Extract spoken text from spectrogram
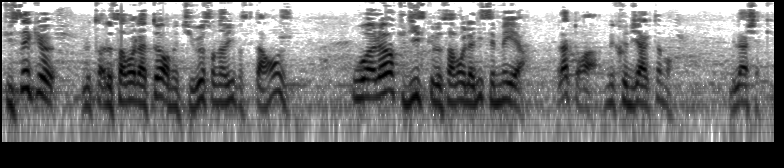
Tu sais que le, savant a tort, mais tu veux son avis parce que t'arranges? Ou alors tu dis que le savant il a dit c'est meilleur. Là, tu auras cru directement. Là, chacun.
